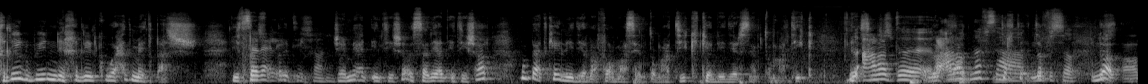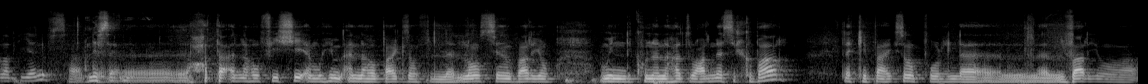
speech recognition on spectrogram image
قليل وين يخلي لك واحد ما يتقاسش سريع الانتشار جميع الانتشار سريع الانتشار ومن بعد كاين اللي يدير la forme asymptomatique كاين اللي يدير symptomatique الاعراض الاعراض نفسها نفس لا الاعراض هي نفسها نفسها حتى انه في شيء مهم انه par exemple في l'ancien variant وين كنا نهضروا على الناس الكبار لكن par exemple ال variant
